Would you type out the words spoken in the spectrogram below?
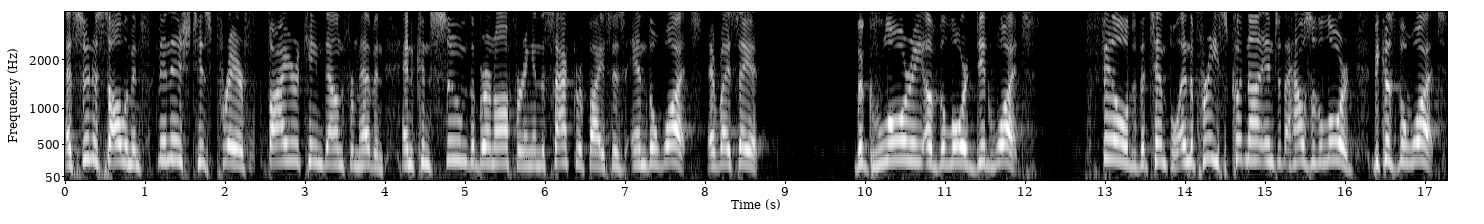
As soon as Solomon finished his prayer, fire came down from heaven and consumed the burnt offering and the sacrifices and the what? Everybody say it. The glory of the Lord did what? Filled the temple. And the priests could not enter the house of the Lord because the what?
